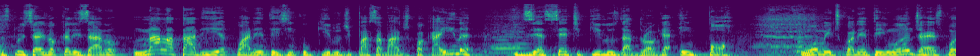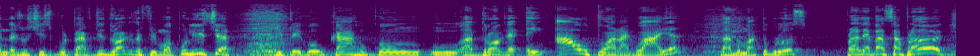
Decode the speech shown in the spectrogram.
os policiais localizaram na lataria 45 quilos de pasta base de cocaína e 17 quilos da droga em pó. O homem de 41 anos já responde na justiça por tráfico de drogas, afirmou a polícia, que pegou o carro com a droga em Alto Araguaia, lá no Mato Grosso, para levar essa pra onde?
